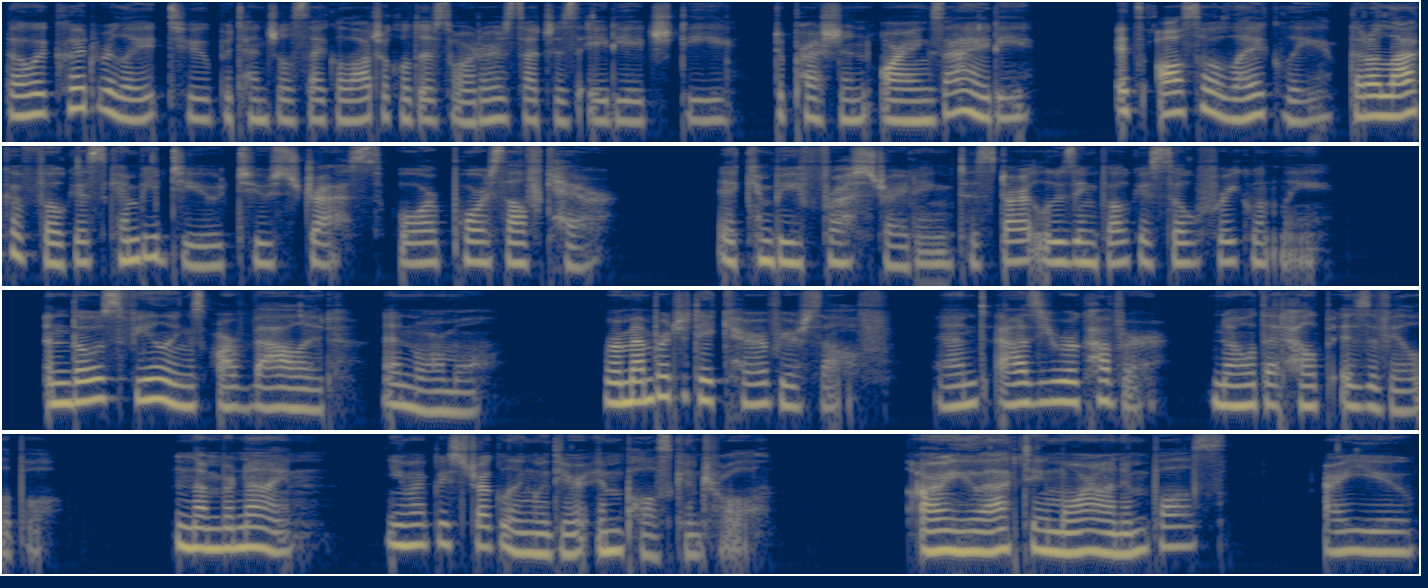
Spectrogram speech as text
Though it could relate to potential psychological disorders such as ADHD, depression, or anxiety, it's also likely that a lack of focus can be due to stress or poor self-care. It can be frustrating to start losing focus so frequently. And those feelings are valid and normal. Remember to take care of yourself. And as you recover, know that help is available. Number nine, you might be struggling with your impulse control. Are you acting more on impulse? Are you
